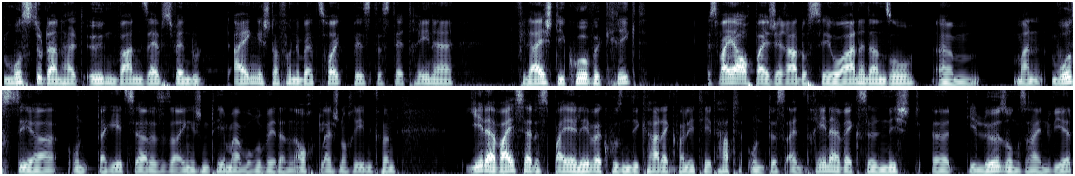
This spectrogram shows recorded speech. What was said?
musst du dann halt irgendwann, selbst wenn du eigentlich davon überzeugt bist, dass der Trainer vielleicht die Kurve kriegt, es war ja auch bei Gerardo Seoane dann so, ähm, man wusste ja, und da geht es ja, das ist eigentlich ein Thema, worüber wir dann auch gleich noch reden können, jeder weiß ja, dass Bayer Leverkusen die Kaderqualität hat und dass ein Trainerwechsel nicht äh, die Lösung sein wird.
